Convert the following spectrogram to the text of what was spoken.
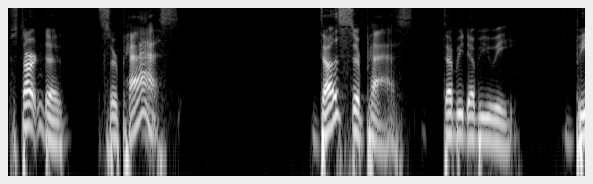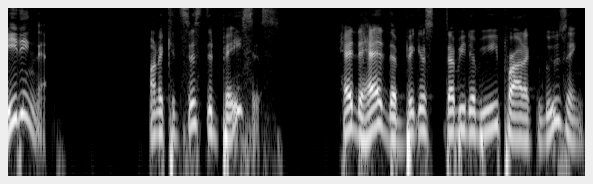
starting to surpass, does surpass WWE beating them on a consistent basis. Head to head, the biggest WWE product losing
